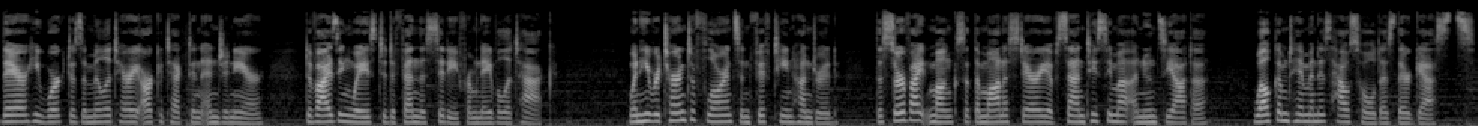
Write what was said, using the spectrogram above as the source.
There, he worked as a military architect and engineer, devising ways to defend the city from naval attack. When he returned to Florence in 1500, the Servite monks at the monastery of Santissima Annunziata welcomed him and his household as their guests,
